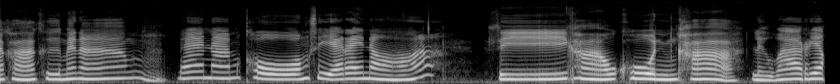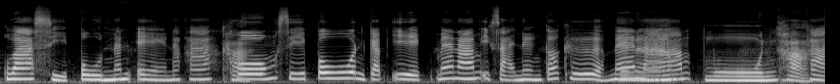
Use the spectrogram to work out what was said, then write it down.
นะคะ คือแม่น้ำแม่น้ำโขงสีอะไรหนอ สีขาวขุ่นค่ะ หรือว่าเรียกว่าสีปูนนั่นเองนะคะค่ะโค้งสีปูนกับอีก แม่น้ำอีกสายหนึ่งก็คือ แม่น้ำมูลค่ะค่ะ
